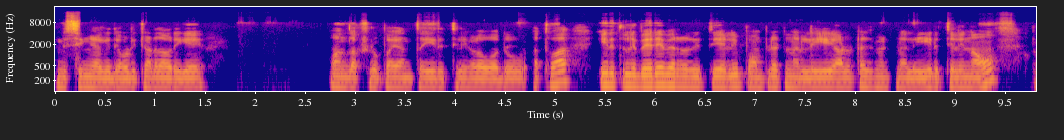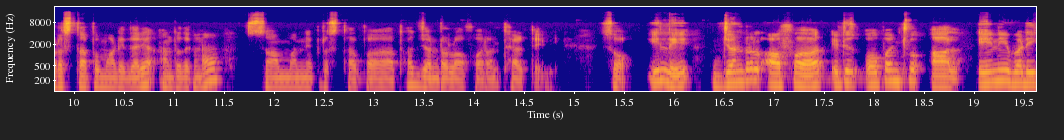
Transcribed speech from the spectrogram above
ಮಿಸ್ಸಿಂಗ್ ಆಗಿದೆ ಹುಡುಕಾಡದವರಿಗೆ ಒಂದು ಲಕ್ಷ ರೂಪಾಯಿ ಅಂತ ಈ ರೀತಿಯಲ್ಲಿ ಹೇಳಬಹುದು. ಅಥವಾ ಈ ರೀತಿಯಲ್ಲಿ ಬೇರೆ ಬೇರೆ ರೀತಿಯಲ್ಲಿ ಪಾಂಪ್ಲೆಟ್ನಲ್ಲಿ ಅಡ್ವರ್ಟೈಸ್ಮೆಂಟ್ನಲ್ಲಿ ಈ ರೀತಿಯಲ್ಲಿ ನಾವು ಪ್ರಸ್ತಾಪ ಮಾಡಿದ್ದಾರೆ ಅಂತದಕ್ಕೆ ನಾವು ಸಾಮಾನ್ಯ ಪ್ರಸ್ತಾಪ ಅಥವಾ ಜನರಲ್ ಆಫರ್ ಅಂತ ಹೇಳ್ತೀವಿ. ಸೊ ಇಲ್ಲಿ general offer it is open to all anybody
